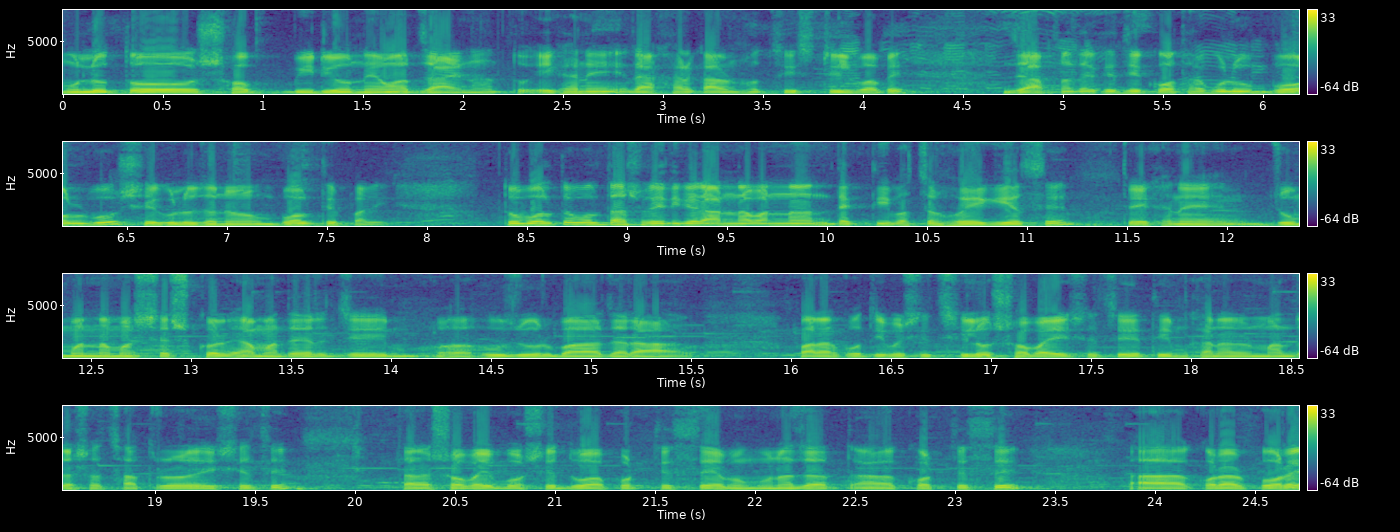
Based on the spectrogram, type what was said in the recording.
মূলত সব ভিডিও নেওয়া যায় না। তো এখানে রাখার কারণ হচ্ছে স্টিলভাবে যে আপনাদেরকে যে কথাগুলো বলব, সেগুলো যেন বলতে পারি। তো বলতে বলতে আসলে এদিকে রান্নাবান্না দেখতেই পাচ্ছেন হয়ে গিয়েছে। তো এখানে জুমার নামাজ শেষ করে আমাদের যে হুজুর বা যারা পাড়া প্রতিবেশী ছিল, সবাই এসেছে। এতিমখানার মাদ্রাসার ছাত্ররা এসেছে। তারা সবাই বসে দোয়া পড়তেছে এবং মোনাজাত করতেছে। করার পরে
